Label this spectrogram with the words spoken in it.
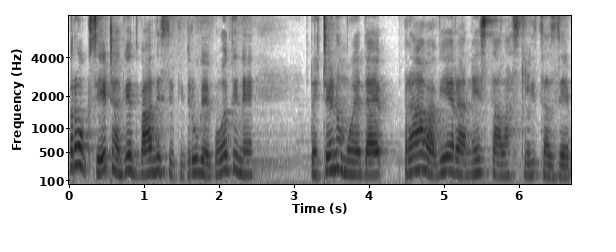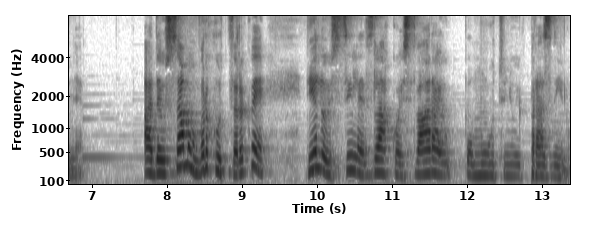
1. siječnja 2022. godine rečeno mu je da je prava vjera nestala s lica zemlje, a da je u samom vrhu crkve djeluju sile zla koje stvaraju pomutnju i prazninu.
